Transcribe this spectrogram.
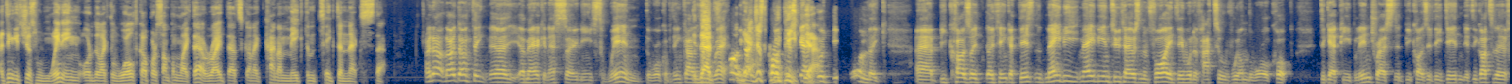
I think it's just winning or the, like the World Cup or something like that, right? That's gonna kind of make them take the next step. I don't. I don't think uh, America necessarily needs to win the World Cup. I think that's direct, oh, yeah, just compete. Just yeah, good one, like uh, because I, I think at this maybe maybe in 2005 they would have had to have won the World Cup to get people interested because if they didn't, if they got to the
